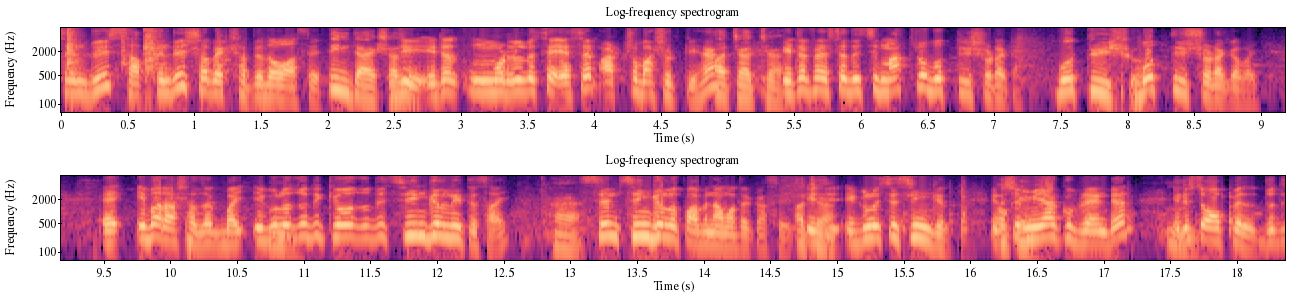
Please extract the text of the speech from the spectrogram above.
স্যান্ডউইচ সাব স্যান্ডউইচ সব একসাথে দেওয়া আছে। তিনটা একসাথে। জি এটার মডেল হচ্ছে এস এম আটশো বাষট্টি হ্যাঁ? আচ্ছা আচ্ছা। এটার প্রাইসটা দিচ্ছি মাত্র বত্রিশশো টাকা। বত্রিশশো। বত্রিশশো টাকা ভাই। এবার আসা যাক ভাই। এগুলো যদি কেউ যদি সিঙ্গেল নিতে চায় হ্যাঁ। সেম সিঙ্গেলও পাবেন আমাদের কাছে। এই আচ্ছা। যে এগুলো হচ্ছে সিঙ্গেল এটা হচ্ছে মিয়াকু ব্র্যান্ডের। এটা হচ্ছে অপেল যদি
